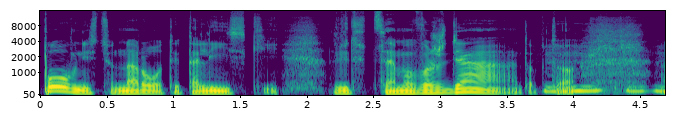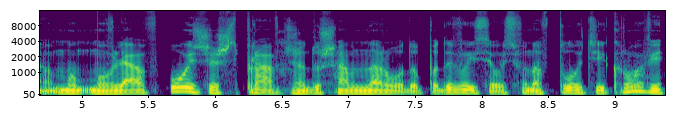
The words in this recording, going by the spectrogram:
повністю народ італійський від вождя. Тобто, mm-hmm. мовляв, ось же ж справжня душа народу. Подивися, ось вона в плоті і крові.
